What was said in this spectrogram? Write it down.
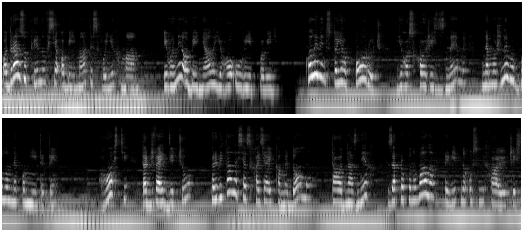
одразу кинувся обіймати своїх мам, і вони обійняли його у відповідь. Коли він стояв поруч, його схожість з ними неможливо було не помітити. Гості та Джвей привіталися з хазяйками дому, та одна з них запропонувала, привітно усміхаючись.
